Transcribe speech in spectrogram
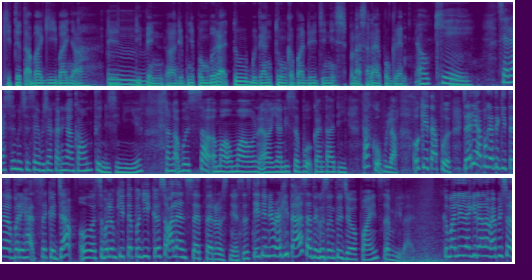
kita tak bagi banyak lah. Dia Hmm. depend uh, dia punya pemberat tu bergantung kepada jenis pelaksanaan program. Okey. Hmm. Saya rasa macam saya bercakap dengan accountant di sini ya. Sangat besar amount-amount uh, yang disebutkan tadi. Takut pula. Okey tak apa. Jadi apa kata kita berehat sekejap uh, sebelum kita pergi ke soalan seterusnya. So stay tune di Rakita 107.9. Kembali lagi dalam episod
